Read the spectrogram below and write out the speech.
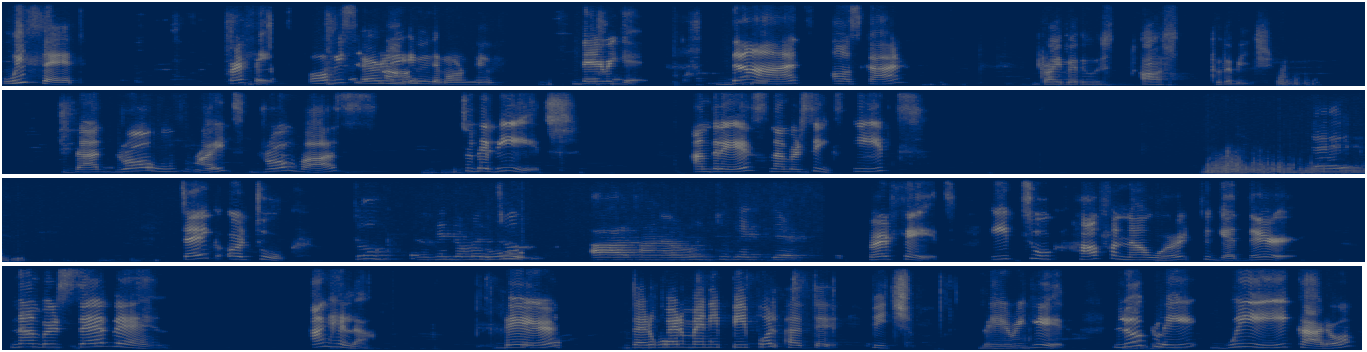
We said perfect. up early up. in the morning. Very good. That Oscar, Drive us- us to the beach. that drove, right? Drove us to the beach. Andres, number six, eat, They take or took. Took the took us on a route to get there. Perfect. It took half an hour to get there. Number seven, Angela. There, There were many people at the beach. very good. Luckily, we, Caro,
